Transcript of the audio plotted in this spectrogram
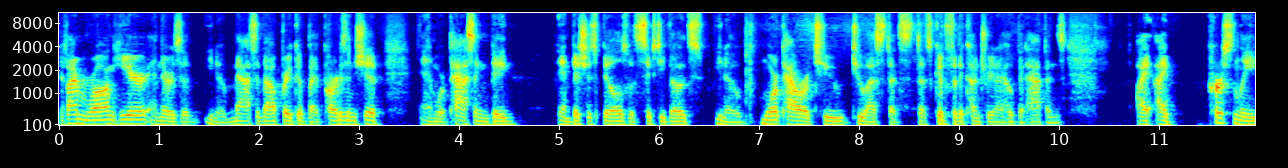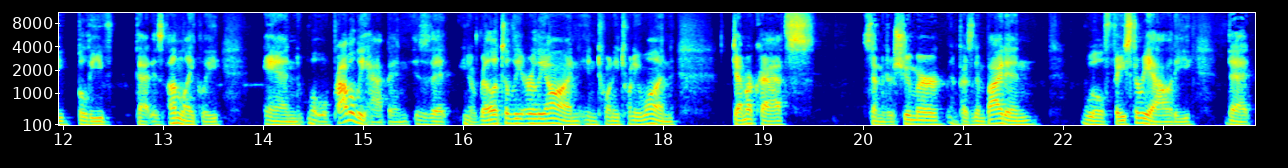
if I'm wrong here and there's a you know massive outbreak of bipartisanship and we're passing big ambitious bills with 60 votes you know more power to to us that's that's good for the country and I hope it happens. I, I personally believe that is unlikely and what will probably happen is that you know relatively early on in 2021 Democrats, Senator Schumer and President Biden, will face the reality that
